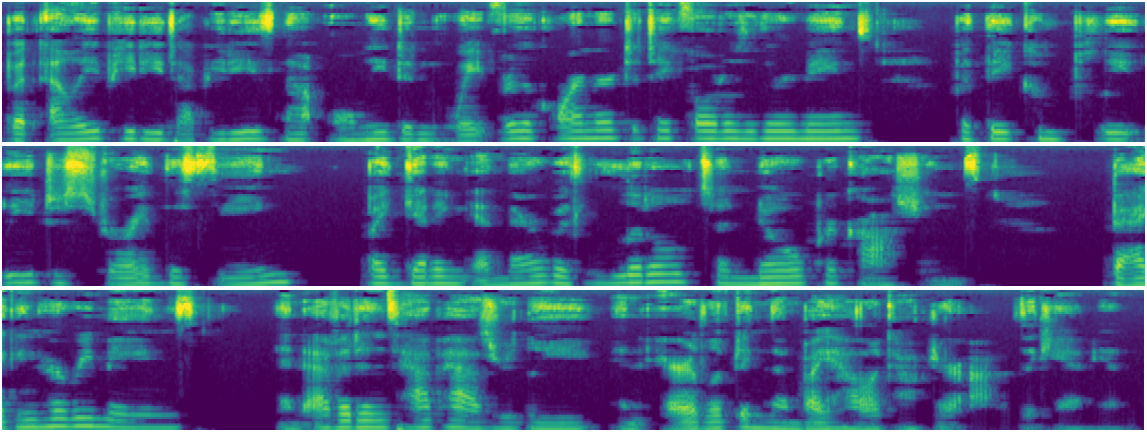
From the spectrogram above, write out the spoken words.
but LAPD deputies not only didn't wait for the coroner to take photos of the remains, but they completely destroyed the scene by getting in there with little to no precautions, bagging her remains, and evidence haphazardly and airlifting them by helicopter out of the canyon.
